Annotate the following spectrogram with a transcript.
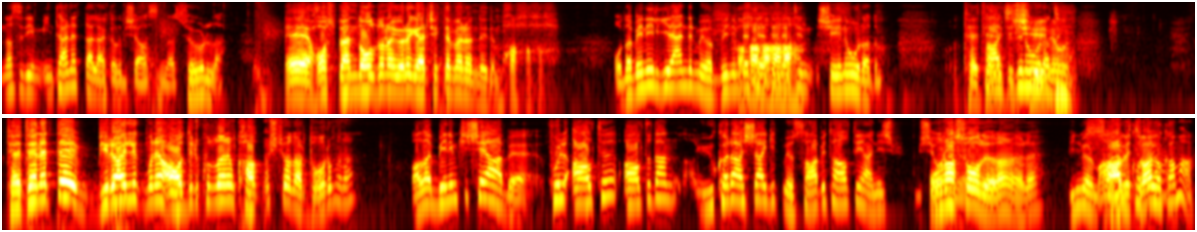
Nasıl diyeyim internetle alakalı bir şey aslında serverla. Ee, host bende olduğuna göre gerçekten ben öndeydim. Ha ha ha. O da beni ilgilendirmiyor. Benim de. TTNet'in şeyine uğradım. TTNet'in Tacizine şeyine uğradım. vur. TTNet'te bir aylık mı ne adil kullanım kalkmış diyorlar. Doğru mu lan? Valla benimki şey abi. Full 6. 6'dan yukarı aşağı gitmiyor. Sabit 6 yani hiç bir şey o olmuyor. nasıl oluyor lan öyle? Bilmiyorum. Sabit var yok mı? ama.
